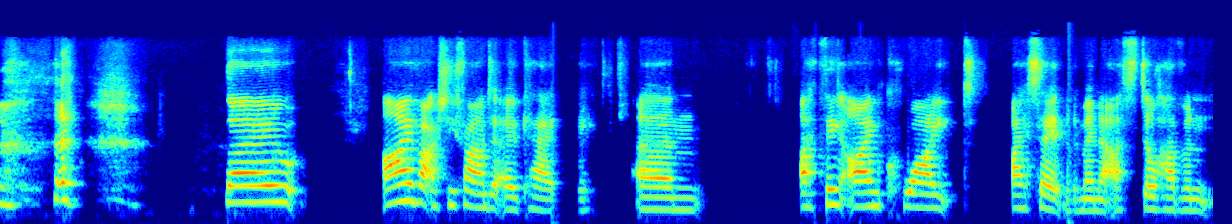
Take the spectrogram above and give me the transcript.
So i've actually found it okay. Um I think I'm quite, I say at the minute, I still haven't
